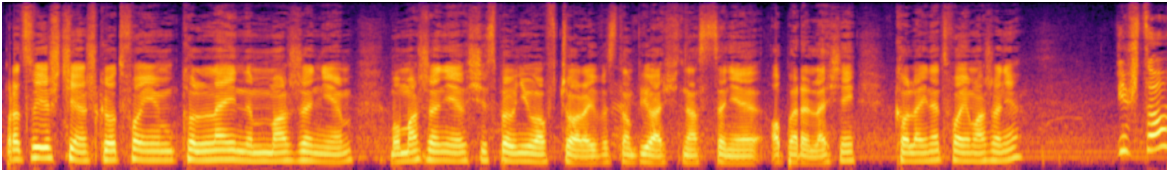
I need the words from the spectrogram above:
Pracujesz ciężko, twoim kolejnym marzeniem, bo marzenie się spełniło wczoraj, wystąpiłaś na scenie Opery Leśnej. Kolejne twoje marzenie? Wiesz co,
